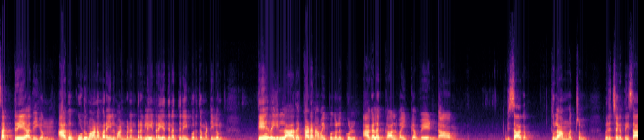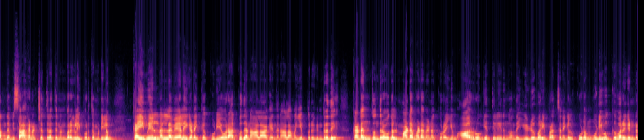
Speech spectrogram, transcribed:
சற்றே அதிகம். ஆக கூடுமான வரையிலும் அன்பு நண்பர்களே இன்றைய தினத்தினை பொறுத்த மட்டிலும் தேவையில்லாத கடன் அமைப்புகளுக்குள் அகலக்கால் வைக்க வேண்டாம். விசாகம் துலாம் மற்றும் விருச்சகத்தை சார்ந்த விசாக நட்சத்திரத்து நண்பர்களை பொறுத்தமட்டிலும் கைமேல் நல்ல வேலை கிடைக்கக்கூடிய ஒரு அற்புத நாளாக இந்த நாள் அமையப்பெறுகின்றது. கடன் தொந்தரவுகள் மடமடவென குறையும். ஆரோக்கியத்தில் இருந்து வந்த இழுபறி பிரச்சனைகள் கூட முடிவுக்கு வருகின்ற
